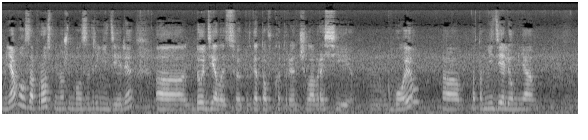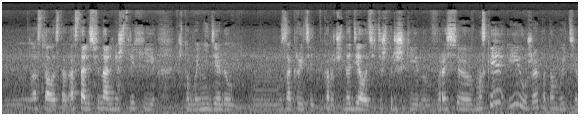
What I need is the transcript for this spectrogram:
У меня был запрос, мне нужно было за три недели э, доделать свою подготовку, которую я начала в России к бою. Э, потом неделю у меня осталось, остались финальные штрихи, чтобы неделю закрыть, короче, доделать эти штришки в, России, в Москве и уже потом выйти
